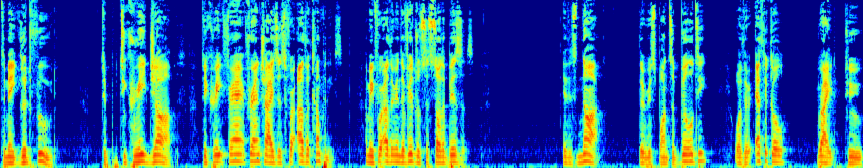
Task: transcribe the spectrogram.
to make good food, to, to create jobs, to create fra- franchises for other companies. I mean, for other individuals to start a business. It is not their responsibility or their ethical right to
